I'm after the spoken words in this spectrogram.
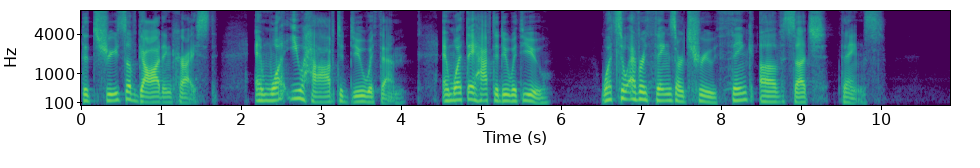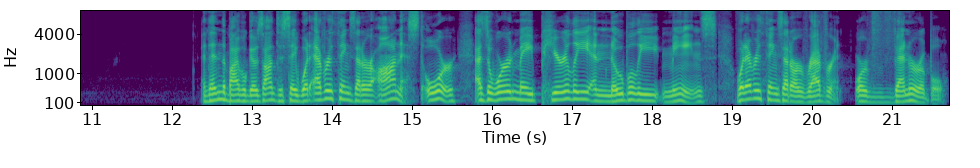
the truths of God in Christ, and what you have to do with them, and what they have to do with you? Whatsoever things are true, think of such things. And then the Bible goes on to say, whatever things that are honest, or as the word may purely and nobly means, whatever things that are reverent or venerable.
